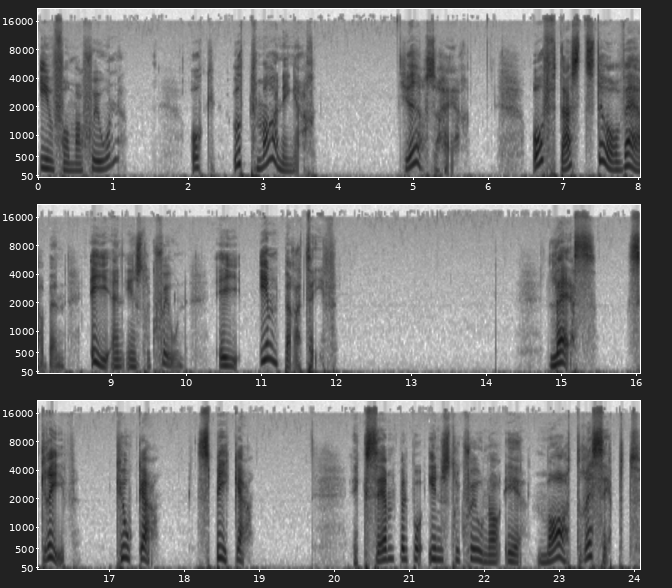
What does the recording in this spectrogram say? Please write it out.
information och uppmaningar. Gör så här. Oftast står verben i en instruktion i imperativ. Läs, skriv, koka, spika. Exempel på instruktioner är matrecept,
